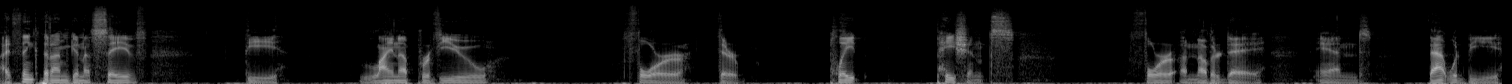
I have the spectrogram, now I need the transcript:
I think that I'm going to save the lineup review for their plate patience for another day. And that would be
